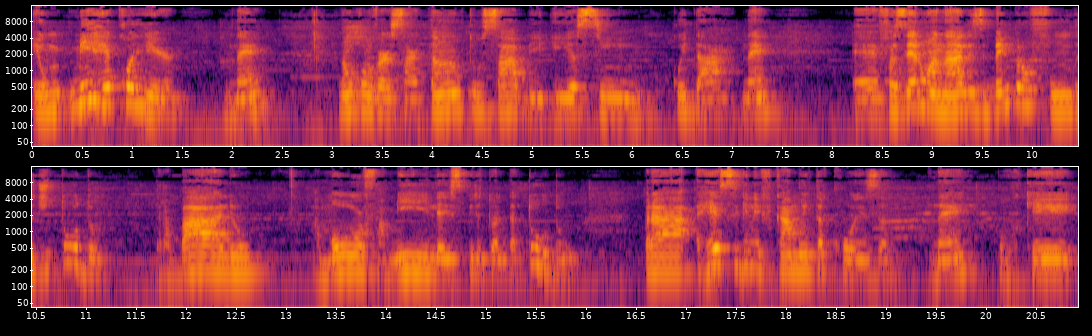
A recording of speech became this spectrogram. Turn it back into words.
eu me recolher, né? Não conversar tanto, sabe? E assim, cuidar, né? É, fazer uma análise bem profunda de tudo: trabalho, amor, família, espiritualidade, tudo, para ressignificar muita coisa, né? Porque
